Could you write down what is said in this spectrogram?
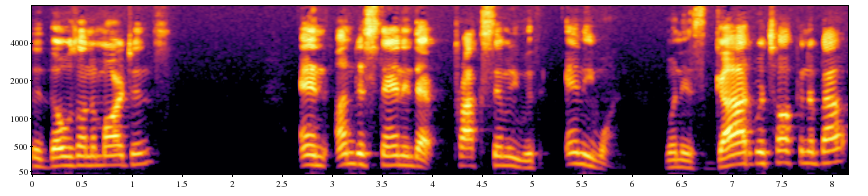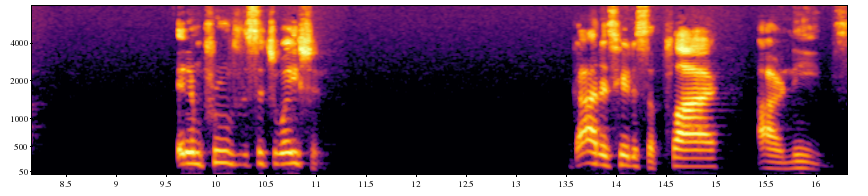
to those on the margins, and understanding that proximity with anyone, when it's God we're talking about, it improves the situation. God is here to supply our needs.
